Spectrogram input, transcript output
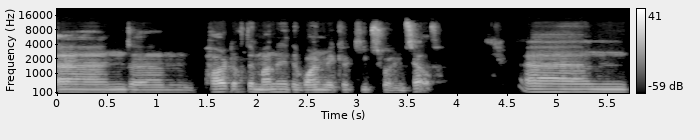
and um, part of the money the winemaker keeps for himself, and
